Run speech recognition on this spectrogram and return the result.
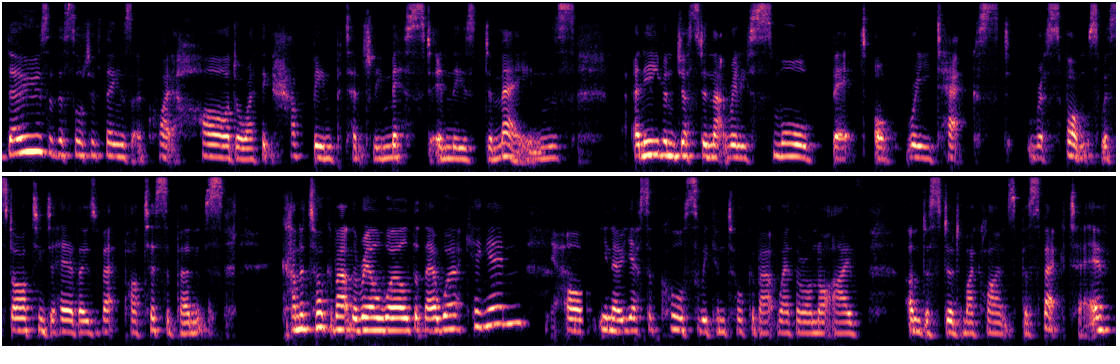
Those are the sort of things that are quite hard or i think have been potentially missed in these domains. And even just in that really small bit of free text response we're starting to hear those vet participants kind of talk about the real world that they're working in yeah. of you know yes of course we can talk about whether or not i've understood my client's perspective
